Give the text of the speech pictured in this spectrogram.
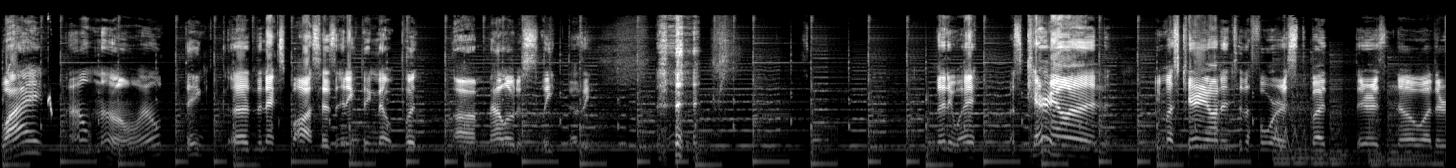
Why? I don't know. I don't think uh, the next boss has anything that will put uh, Mallow to sleep, does he? anyway, let's carry on. We must carry on into the forest, but there is no other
